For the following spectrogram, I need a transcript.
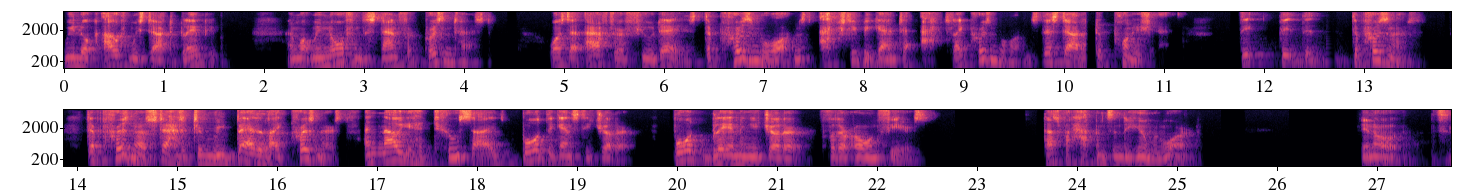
we look out and we start to blame people. And what we know from the Stanford prison test was that after a few days, the prison wardens actually began to act like prison wardens. They started to punish the, the, the, prisoners. The prisoners started to rebel like prisoners. And now you had two sides, both against each other, both blaming each other for their own fears. That's what happens in the human world. You know, it's,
